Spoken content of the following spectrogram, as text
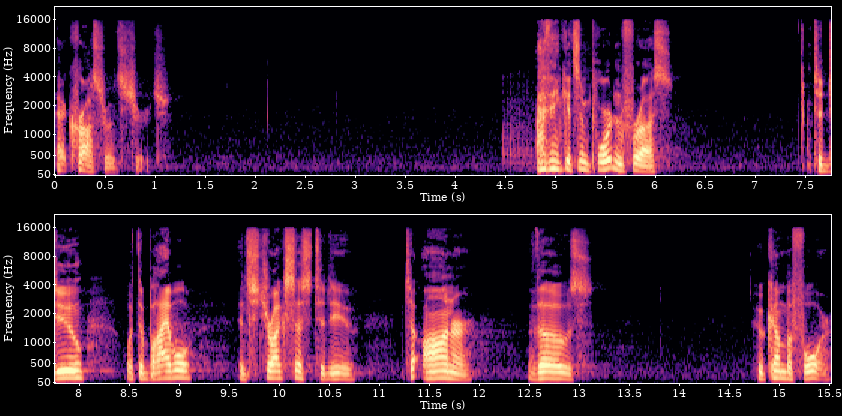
at Crossroads Church. I think it's important for us to do what the Bible instructs us to do, to honor those who come before.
